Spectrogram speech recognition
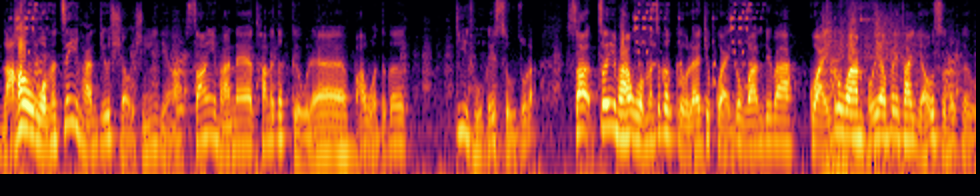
然后我们这一盘就小心一点啊！上一盘呢，他那个狗呢，把我这个地图给守住了。上这一盘我们这个狗呢，就拐个弯，对吧？拐个弯，不要被它咬死的狗。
